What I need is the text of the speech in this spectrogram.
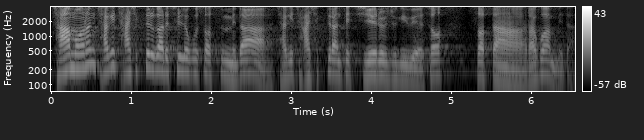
잠언은 자기 자식들 가르치려고 썼습니다. 자기 자식들한테 지혜를 주기 위해서 썼다라고 합니다.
